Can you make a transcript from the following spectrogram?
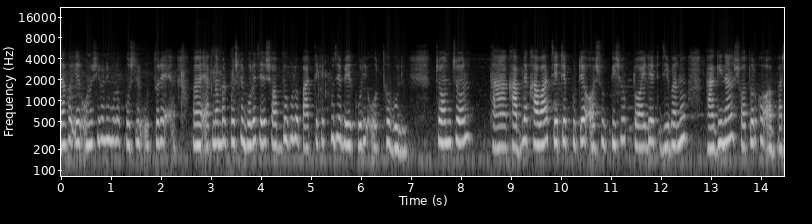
দেখো, এর অনুশীলনীমূলক প্রশ্নের উত্তরে এক নম্বর প্রশ্নে বলেছে, শব্দগুলো পাঠ থেকে খুঁজে বের করি অর্থ বলি। চঞ্চল খাবলে খাওয়া, চেটে পুটে, অসুখ বিসুখ, টয়লেট, জীবাণু, ভাগিনা, সতর্ক অভ্যাস।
